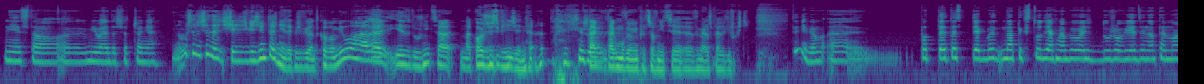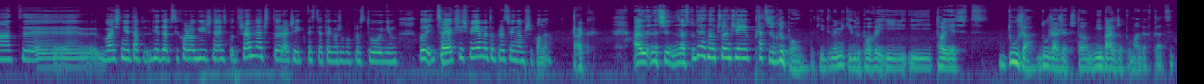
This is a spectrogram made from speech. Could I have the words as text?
nie jest to e, miłe doświadczenie. No myślę, że siedzieć w więzieniu też nie jest jakoś wyjątkowo miło, ale, ale... jest różnica na korzyść więzienia. że... tak, tak mówią mi pracownicy wymiaru sprawiedliwości. Ty nie wiem. E, bo te, te, jakby na tych studiach nabyłeś dużo wiedzy na temat e, właśnie ta wiedza psychologiczna jest potrzebna, czy to raczej kwestia tego, że po prostu nim... Bo co, jak się śmiejemy, to pracuje nam przypona. Tak. Ale znaczy, na studiach nauczyłem się pracy z grupą, takiej dynamiki grupowej i, i to jest duża, duża rzecz. To mi bardzo pomaga w pracy.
